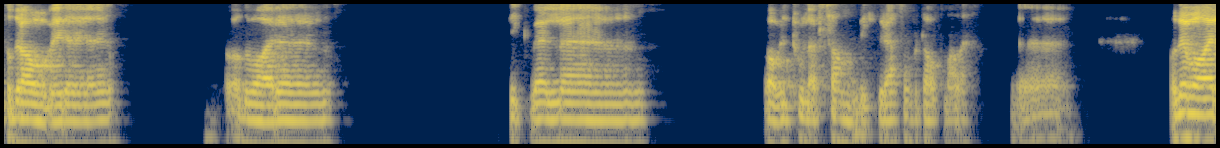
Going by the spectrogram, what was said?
til å dra over. Eh, og det var eh, Fikk vel Det eh, var vel Torleif Sandvik tror jeg, som fortalte meg det. Og det var,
